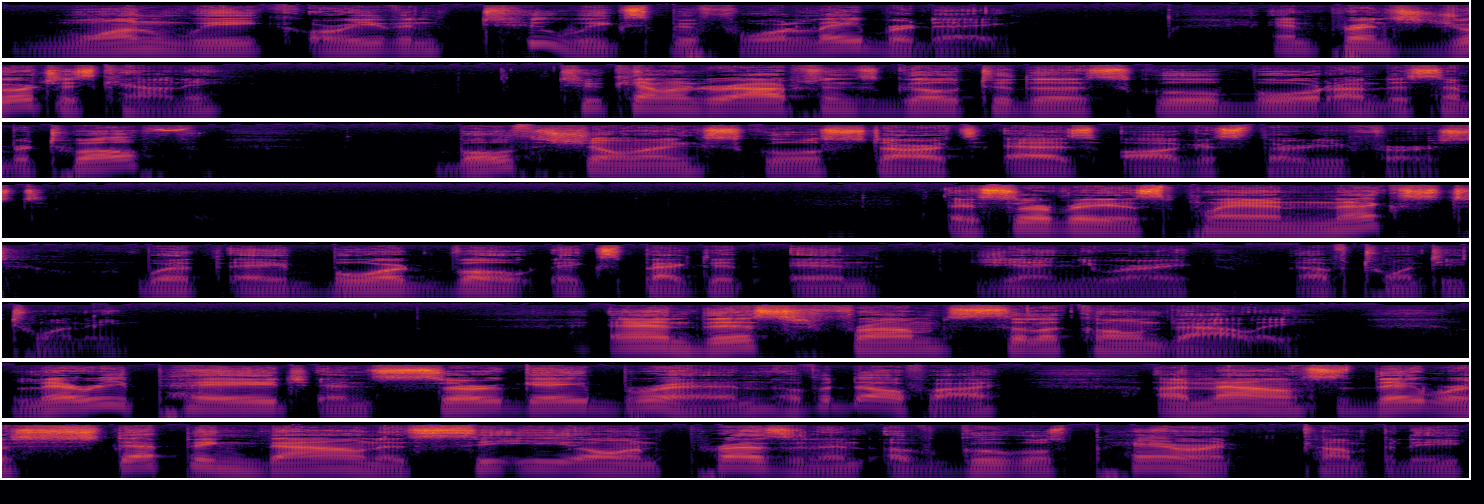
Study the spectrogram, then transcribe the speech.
one week or even two weeks before Labor Day. In Prince George's County, two calendar options go to the school board on December 12th, both showing school starts as August 31st. A survey is planned next with a board vote expected in January of 2020. And this from Silicon Valley. Larry Page and Sergey Brin of Adelphi announced they were stepping down as CEO and president of Google's parent company,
